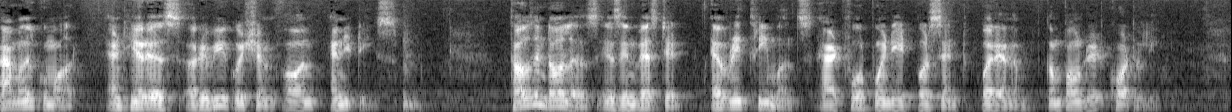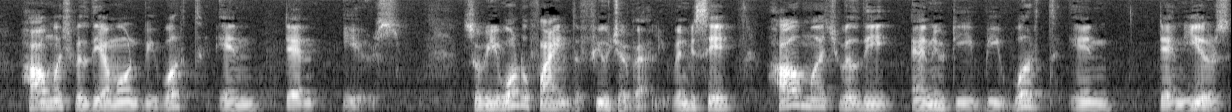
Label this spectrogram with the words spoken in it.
I'm Anil Kumar and here is a review question on annuities. $1,000 is invested every three months at 4.8% per annum compounded quarterly. How much will the amount be worth in 10 years? So we want to find the future value. When we say how much will the annuity be worth in 10 years,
